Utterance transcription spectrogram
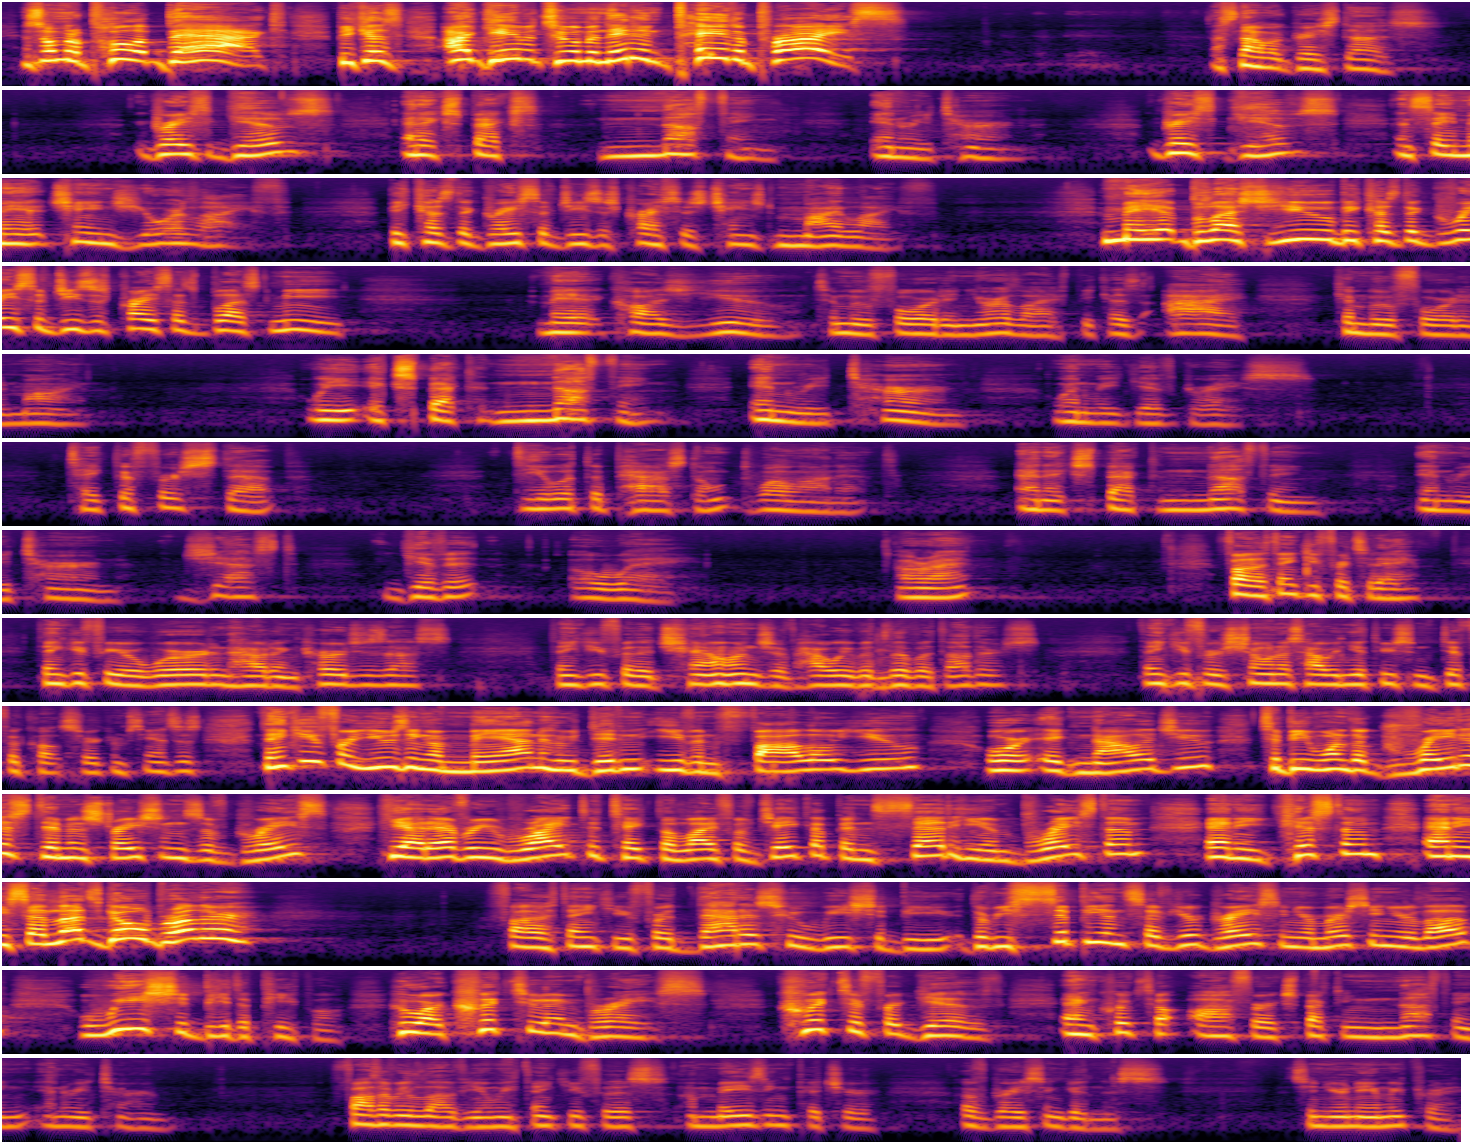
And so I'm going to pull it back because I gave it to them and they didn't pay the price. That's not what grace does. Grace gives and expects nothing in return. Grace gives and say, May it change your life because the grace of Jesus Christ has changed my life. May it bless you because the grace of Jesus Christ has blessed me. May it cause you to move forward in your life because I can move forward in mine. We expect nothing in return when we give grace. Take the first step, deal with the past, don't dwell on it, and expect nothing in return. Just give it away. All right? Father, thank you for today. Thank you for your word and how it encourages us. Thank you for the challenge of how we would live with others. Thank you for showing us how we can get through some difficult circumstances. Thank you for using a man who didn't even follow you or acknowledge you to be one of the greatest demonstrations of grace. He had every right to take the life of Jacob and said he embraced him and he kissed him and he said, Let's go, brother. Father, thank you for that is who we should be. The recipients of your grace and your mercy and your love, we should be the people who are quick to embrace, quick to forgive, and quick to offer, expecting nothing in return. Father, we love you and we thank you for this amazing picture of grace and goodness. It's in your name we pray.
